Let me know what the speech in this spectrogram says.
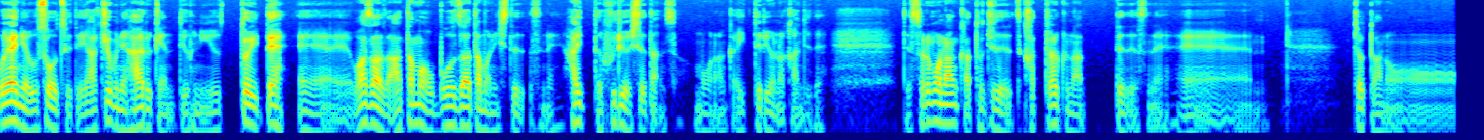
親には嘘をついて野球部に入るけんっていうふうに言っといて、えー、わざわざ頭を坊主頭にしてですね、入ったふりをしてたんですよ。もうなんか言ってるような感じで。で、それもなんか途中でかったらくなってですね、えー、ちょっとあの、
